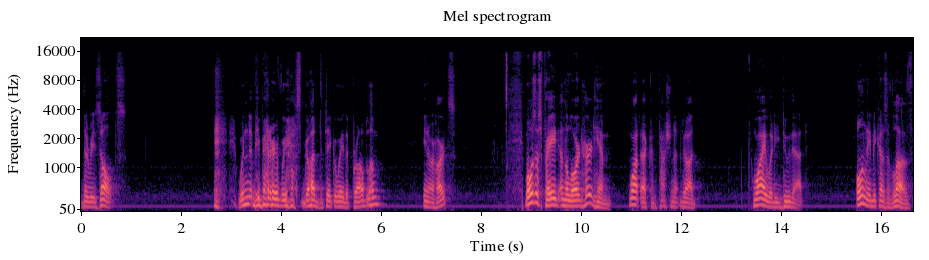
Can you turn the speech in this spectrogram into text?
the results? Wouldn't it be better if we asked God to take away the problem in our hearts? Moses prayed and the Lord heard him. What a compassionate God. Why would he do that? Only because of love.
